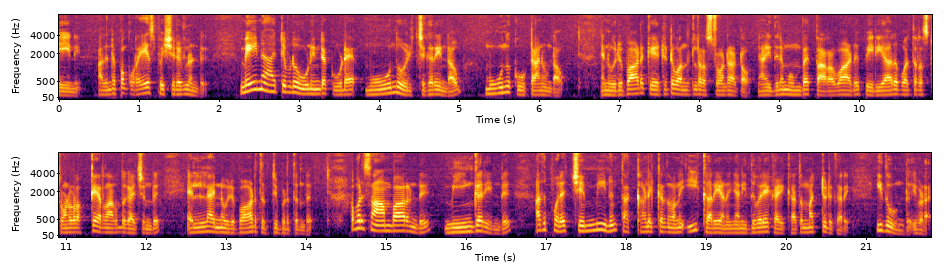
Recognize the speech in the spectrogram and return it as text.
മെയിൻ അതിന്റെ ഒപ്പം കുറേ സ്പെഷ്യലുകളുണ്ട് മെയിനായിട്ട് ഇവിടെ ഊണിന്റെ കൂടെ മൂന്ന് ഒഴിച്ചുകറി ഉണ്ടാവും മൂന്ന് കൂട്ടാനും ഉണ്ടാവും. ഞാൻ ഒരുപാട് കേട്ടിട്ട് വന്നിട്ടുള്ള റെസ്റ്റോറന്റ് ആട്ടോ. ഞാൻ ഇതിന് മുമ്പേ തറവാട് പെരിയാറ് പോലത്തെ റെസ്റ്റോറന്റുകളൊക്കെ എറണാകുളത്ത് കഴിച്ചിട്ടുണ്ട്. എല്ലാം എന്നെ ഒരുപാട് തൃപ്തിപ്പെടുത്തുന്നുണ്ട്. അപ്പോൾ ഒരു സാമ്പാറുണ്ട് മീൻകറി ഉണ്ട് അതുപോലെ ചെമ്മീനും തക്കാളിക്കറി എന്ന് പറഞ്ഞാൽ ഈ കറിയാണ് ഞാൻ ഇതുവരെ കഴിക്കാത്ത മറ്റൊരു കറി. ഇതും ഉണ്ട് ഇവിടെ.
